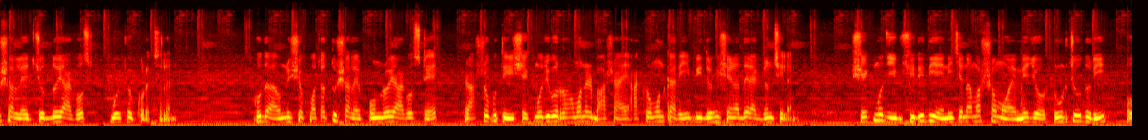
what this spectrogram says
সালে চোদ্দই আগস্ট বৈঠক করেছিলেন। হুদা উনিশশো পঁচাত্তর সালের পনেরোই আগস্টে রাষ্ট্রপতি শেখ মুজিবুর রহমানের বাসায় আক্রমণকারী বিদ্রোহী সেনাদের একজন ছিলেন। শেখ মুজিব সিঁড়ি দিয়ে নিচে নামার সময় মেজর নূর চৌধুরী ও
